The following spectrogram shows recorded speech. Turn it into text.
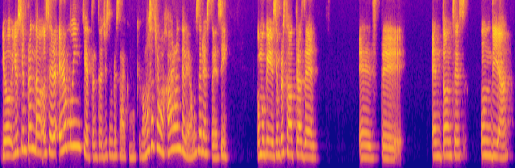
yo, yo siempre andaba, o sea, era muy inquieta, entonces yo siempre estaba como que vamos a trabajar, ándale, vamos a hacer esto y así. Como que yo siempre estaba atrás de él. Este, entonces, un día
